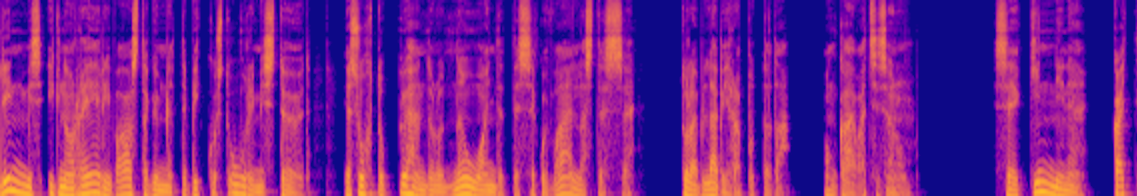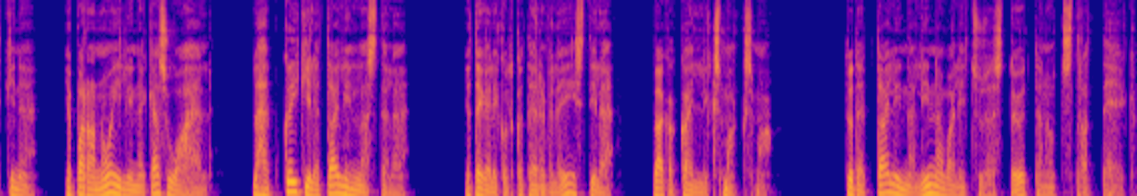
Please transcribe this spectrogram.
linn, mis ignoreerib aastakümnete pikkust uurimistööd ja suhtub pühendunud nõuandjatesse kui vaenlastesse, tuleb läbi raputada, on Kaevatsi sõnum. see kinnine, katkine ja paranoiline käsuahel läheb kõigile tallinlastele ja tegelikult ka tervele Eestile väga kalliks maksma, tõdeb Tallinna linnavalitsuses töötanud strateeg.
